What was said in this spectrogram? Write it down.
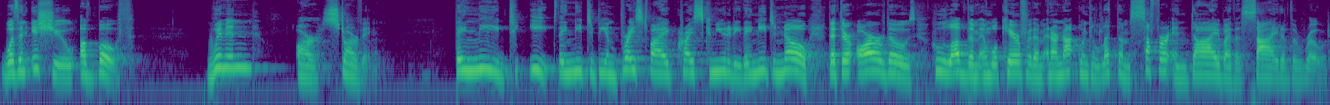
was an issue of both Women are starving. They need to eat. They need to be embraced by Christ's community. They need to know that there are those who love them and will care for them and are not going to let them suffer and die by the side of the road.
